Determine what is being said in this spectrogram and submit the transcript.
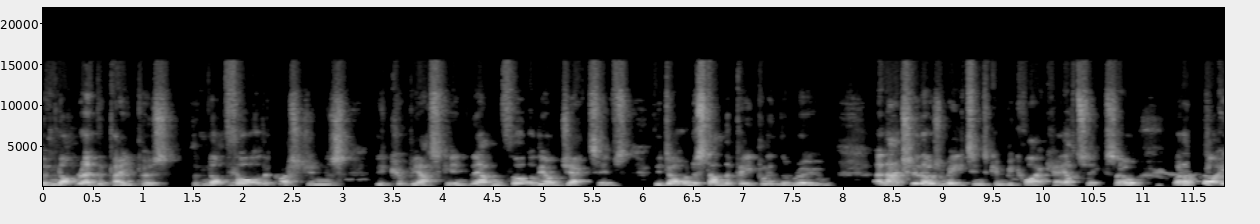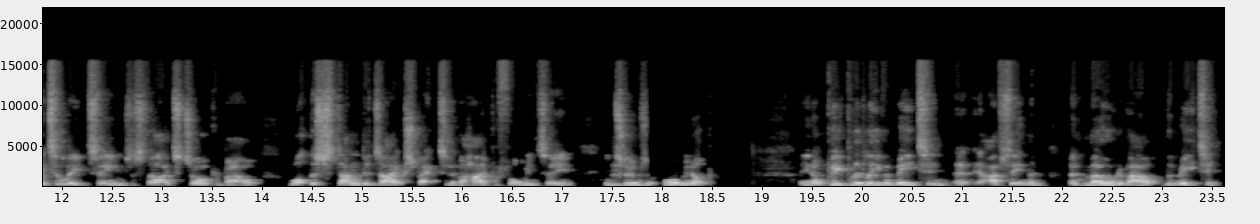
They've not read the papers. They've not yeah. thought of the questions they could be asking. They haven't thought of the objectives. They don't understand the people in the room. And actually, those meetings can be quite chaotic. So, when I started to lead teams, I started to talk about what the standards I expected of a high performing team in mm-hmm. terms of warming up. You know, people would leave a meeting. Uh, I've seen them and moan about the meeting,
